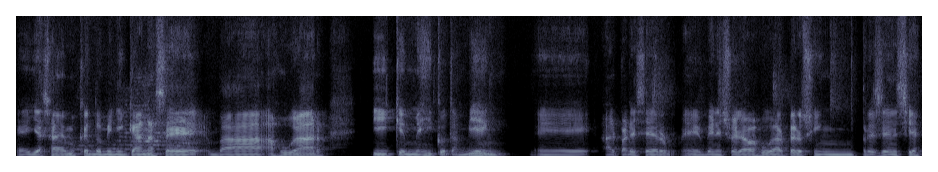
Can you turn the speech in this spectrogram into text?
eh, ya sabemos que en Dominicana se va a jugar y que en México también. Eh, al parecer, eh, Venezuela va a jugar, pero sin presencia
